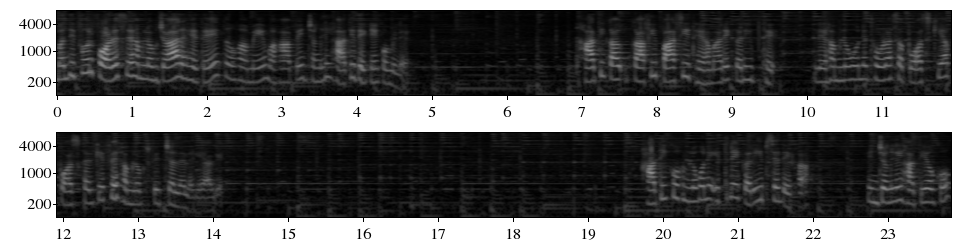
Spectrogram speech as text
बंदीपुर फॉरेस्ट से हम लोग जा रहे थे तो हमें वहाँ पे जंगली हाथी देखने को मिले। हाथी का, काफ़ी पास ही थे हमारे करीब थे। ले हम लोगों ने थोड़ा सा पॉज किया पॉज करके फिर हम लोग फिर चलने लगे आगे। हाथी को हम लोगों ने इतने करीब से देखा इन जंगली हाथियों को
